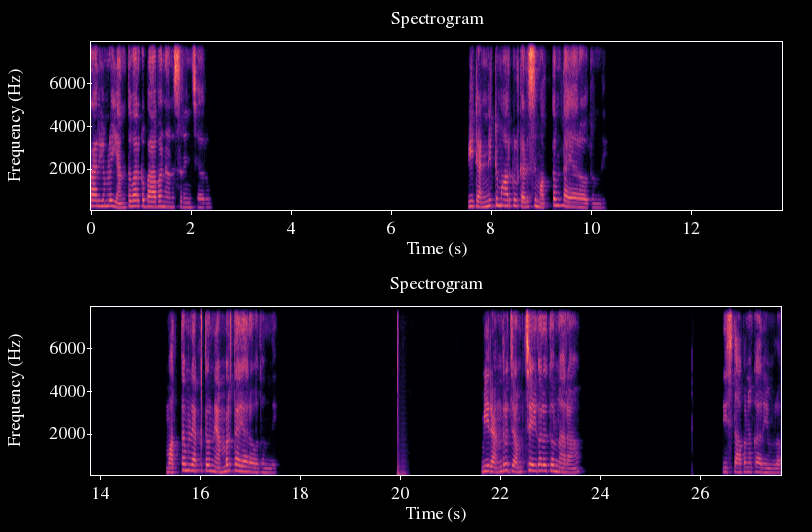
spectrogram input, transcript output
కార్యంలో ఎంతవరకు బాబాను అనుసరించారు? వీటన్నిటి మార్కులు కలిసి మొత్తం తయారవుతుంది. మొత్తం లెక్కతో నెంబర్ తయారవుతుంది. మీరందరూ జంప్ చేయగలుగుతున్నారా? ఈ స్థాపన కార్యంలో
